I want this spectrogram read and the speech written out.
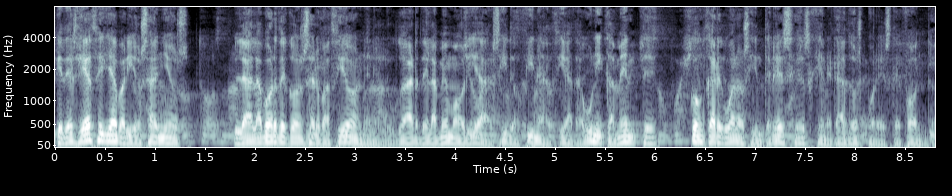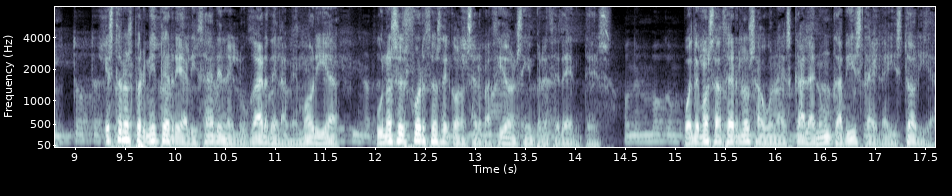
que desde hace ya varios años, la labor de conservación en el lugar de la memoria ha sido financiada únicamente con cargo a los intereses generados por este fondo. Esto nos permite realizar en el lugar de la memoria unos esfuerzos de conservación sin precedentes. Podemos hacerlos a una escala nunca vista en la historia.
